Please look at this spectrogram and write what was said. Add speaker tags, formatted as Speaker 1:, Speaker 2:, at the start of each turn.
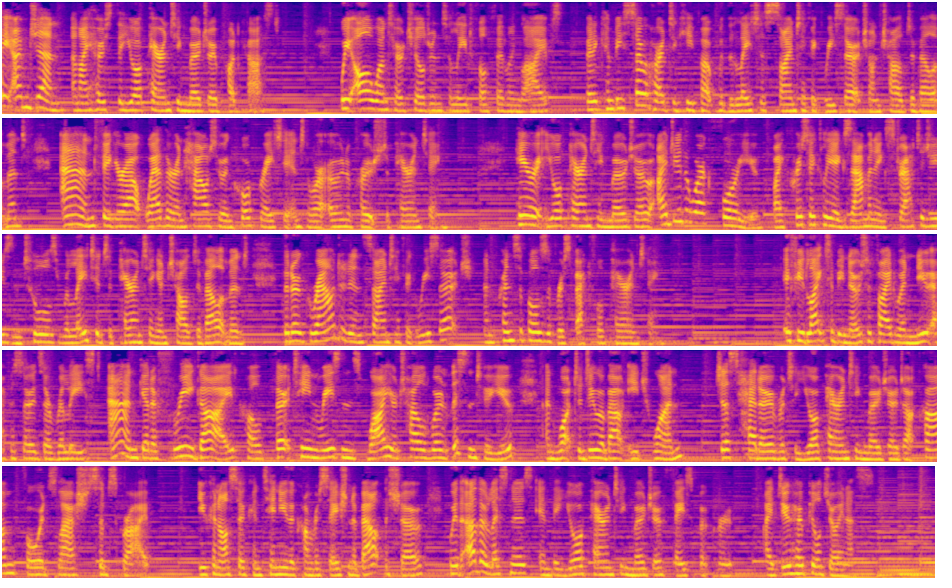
Speaker 1: Hi, I'm Jen, and I host the Your Parenting Mojo podcast. We all want our children to lead fulfilling lives, but it can be so hard to keep up with the latest scientific research on child development and figure out whether and how to incorporate it into our own approach to parenting. Here at Your Parenting Mojo, I do the work for you by critically examining strategies and tools related to parenting and child development that are grounded in scientific research and principles of respectful parenting. If you'd like to be notified when new episodes are released and get a free guide called 13 Reasons Why Your Child Won't Listen to You and What to Do About Each One, just head over to yourparentingmojo.com forward slash subscribe. You can also continue the conversation about the show with other listeners in the Your Parenting Mojo Facebook group. I do hope you'll join us.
